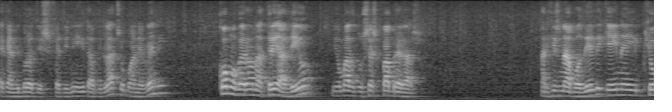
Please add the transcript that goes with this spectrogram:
έκανε την πρώτη φετινή ήττα από τη Λάτσιο που ανεβαίνει. Κόμο Βερόνα 3-2 η ομάδα του Σέσκ Φάμπρεγας αρχίζει να αποδίδει και είναι η πιο,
